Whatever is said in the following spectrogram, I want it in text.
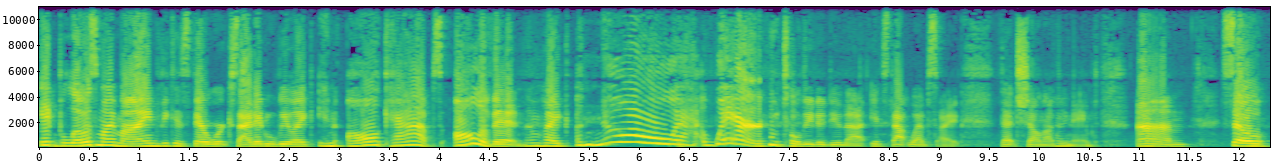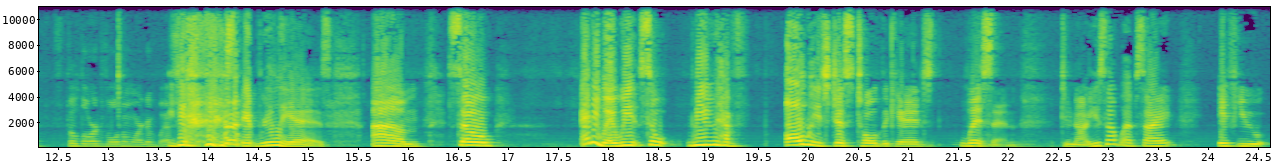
it blows my mind because their works cited will be like in all caps, all of it. And I'm like, no, where? Who told you to do that? It's that website that shall not be named. Um, so the Lord Voldemort of websites. Yes, it really is. Um, so anyway, we so we have always just told the kids, listen, do not use that website. If you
